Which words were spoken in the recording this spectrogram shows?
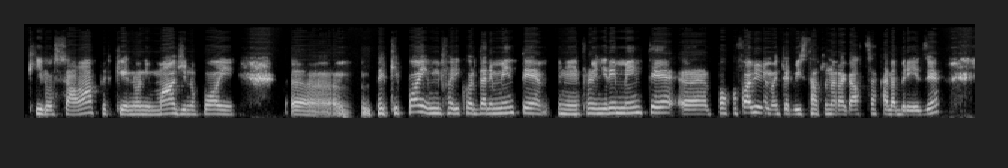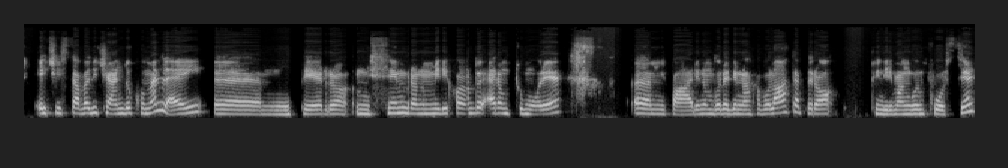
chi lo sa, perché non immagino poi, eh, perché poi mi fa ricordare in mente, mi fa venire in mente, eh, poco fa abbiamo intervistato una ragazza calabrese e ci stava dicendo come a lei, eh, per, mi sembra, non mi ricordo, era un tumore, eh, mi pare, non vorrei dire una cavolata, però quindi rimango in forze,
